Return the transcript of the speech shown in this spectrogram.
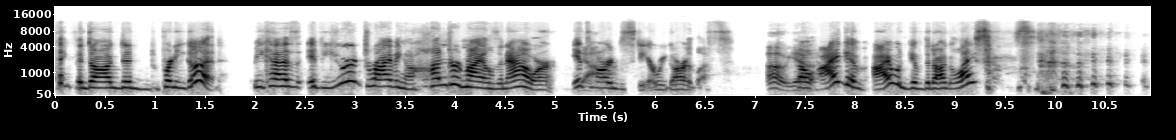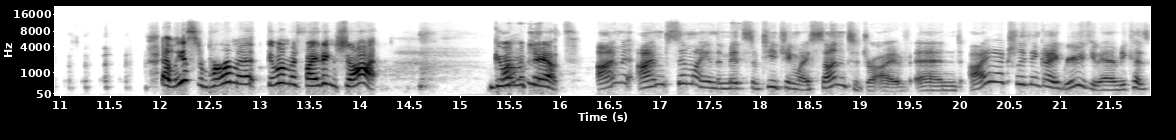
think the dog did pretty good because if you're driving a hundred miles an hour, it's Yeah. hard to steer regardless. Oh yeah. So I give I would give the dog a license, at least a permit. Give him a fighting shot. Give him a chance. I'm I'm semi in the midst of teaching my son to drive, and I actually think I agree with you, Anne, because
